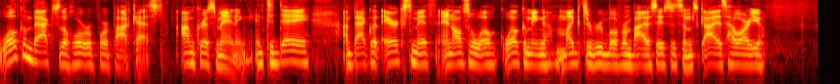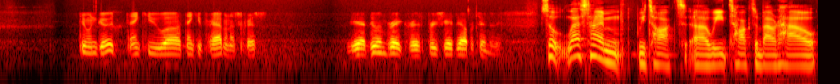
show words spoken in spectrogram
Welcome back to the Hort Report podcast. I'm Chris Manning, and today I'm back with Eric Smith and also wel- welcoming Mike DeRubbo from BioSafe Systems. Guys, how are you? Doing good. Thank you. Uh, thank you for having us, Chris. Yeah, doing great, Chris. Appreciate the opportunity. So last time we talked, uh, we talked about how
